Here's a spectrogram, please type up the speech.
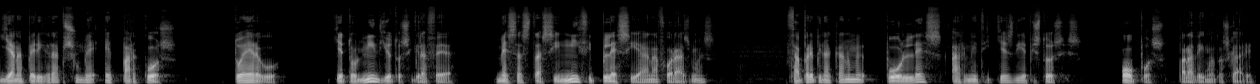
Για να περιγράψουμε επαρκώς το έργο και τον ίδιο το συγγραφέα μέσα στα συνήθι πλαίσια αναφοράς μας, θα πρέπει να κάνουμε πολλές αρνητικές διαπιστώσεις. Όπως, παραδείγματος χάρη,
